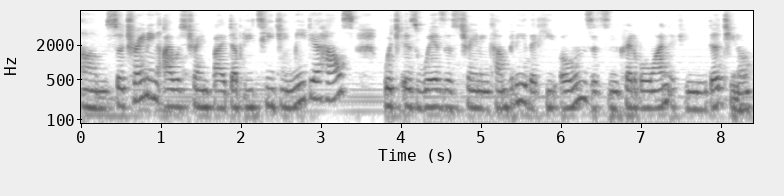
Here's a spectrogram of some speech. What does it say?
Um, so training, I was trained by WTG Media House, which is Wes's training company that he owns. It's an incredible one. If you need it, you know,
